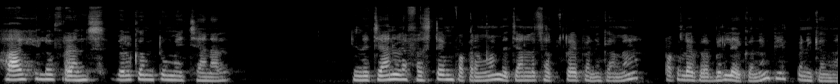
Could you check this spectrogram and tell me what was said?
Hi hello friends welcome to my channel இந்த சேனலை ஃபஸ்ட் டைம் பார்க்குறவங்க இந்த சேனலை சப்ஸ்கிரைப் பண்ணிக்கோங்க. பக்கத்தில் இருக்கிற பெல் ஐக்கனையும் கிளிக் பண்ணிக்கோங்க.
